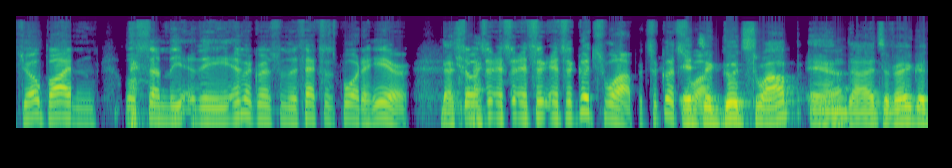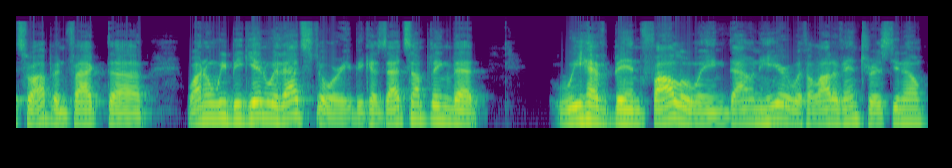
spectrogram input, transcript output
Joe Biden will send the the immigrants from the Texas border here. That's so right. it's a, it's a it's a good swap. It's a good swap. It's a good swap, and yeah. Uh, it's a very good swap. In fact, why don't we begin with that story because that's something that we have been following down here with a lot of interest. You know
